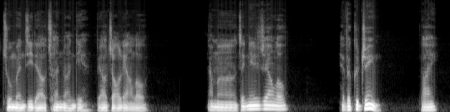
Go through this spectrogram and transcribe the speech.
出门记得要穿暖点，不要着凉喽。那么今天就这样喽，Have a good dream，bye。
